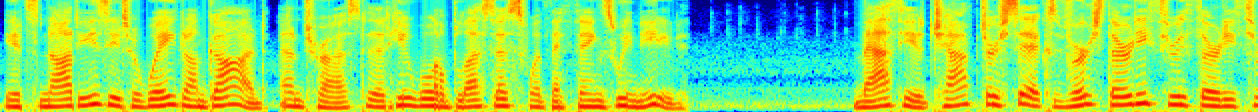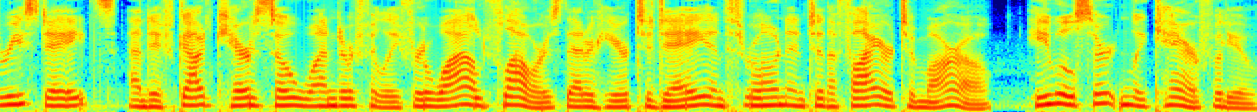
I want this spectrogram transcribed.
It's not easy to wait on God and trust that He will bless us with the things we need. Matthew chapter 6 verse 30 through 33 states, And if God cares so wonderfully for wildflowers that are here today and thrown into the fire tomorrow, He will certainly care for you.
